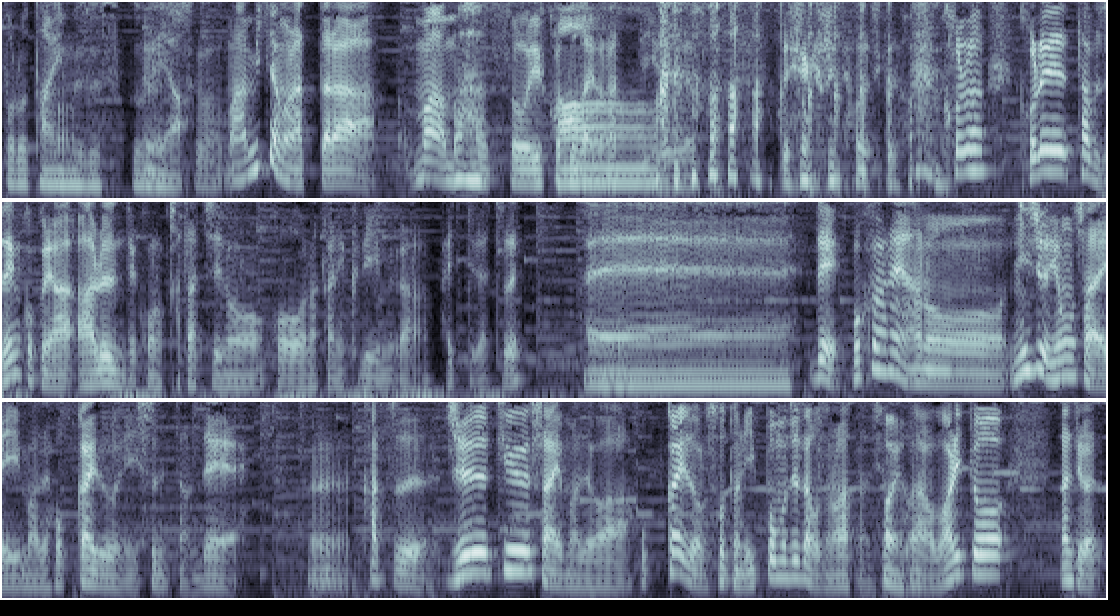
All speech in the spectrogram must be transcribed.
幌タイムズスクエアうん。まあ見てもらったら、まあまあそういうことだよなっていうやつが出てくると思うんですけど、この、これ多分全国にああるんで、この形の、こう中にクリームが入ってるやつ。へで、僕はね、あのー24歳まで北海道に住んでたんで、うん、かつ、19歳までは北海道の外に一歩も出たことなかったんですよ。はいはいだから割と、なんていうか、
